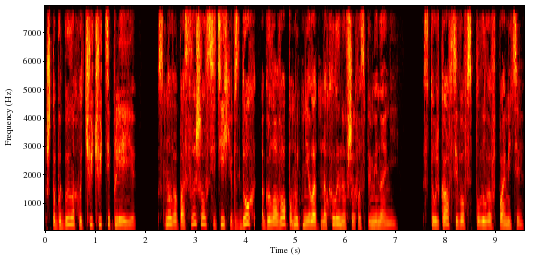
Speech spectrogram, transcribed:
чтобы было хоть чуть-чуть теплее. Снова послышался тихий вздох, а голова помутнела от нахлынувших воспоминаний. Столько всего всплыло в памяти,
